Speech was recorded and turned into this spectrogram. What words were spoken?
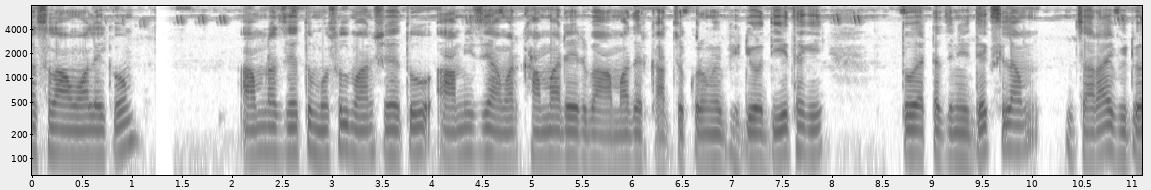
আসসালামু আলাইকুম। আমরা যেহেতু মুসলমান, সেহেতু আমি যে আমার খামারের বা আমাদের কার্যক্রমের ভিডিও দিয়ে থাকি, তো একটা জিনিস দেখছিলাম, যারাই ভিডিও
